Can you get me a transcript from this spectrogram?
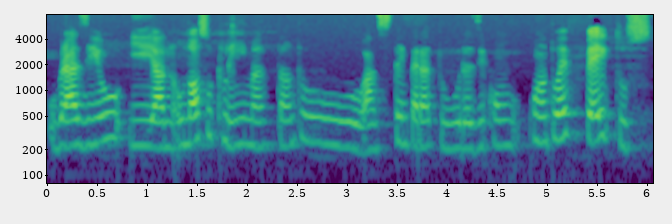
o Brasil e a, o nosso clima, tanto as temperaturas e com, quanto efeitos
